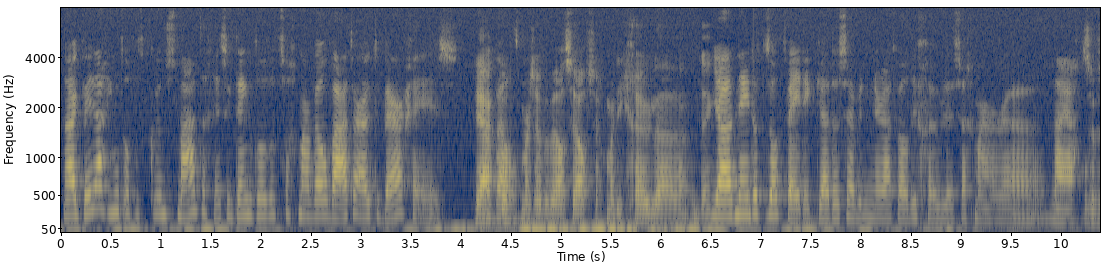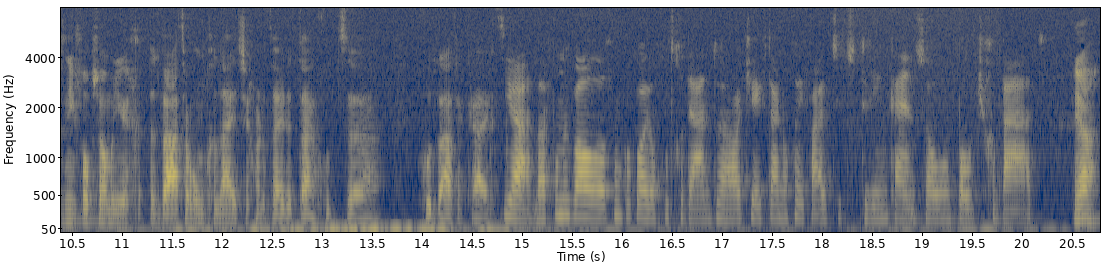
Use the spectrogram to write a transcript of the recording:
Nou, ik weet eigenlijk niet of het kunstmatig is. Ik denk dat het zeg maar wel water uit de bergen is. Ja, wel. klopt. Maar ze hebben wel zelf, zeg maar, die geulen, denk ik. Ja, nee, dat, dat weet ik. Ja, dus ze hebben inderdaad wel die geulen, zeg maar. eh, nou ja, Ze goed. hebben in ieder geval op zo'n manier het water omgeleid, zeg maar, dat de hele tuin goed, eh, goed water krijgt. Ja, dat vond ik, wel, dat vond ik ook wel heel goed gedaan. Toen Hartje heeft daar nog even uit zitten drinken en zo een pootje gebaat. Ja,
